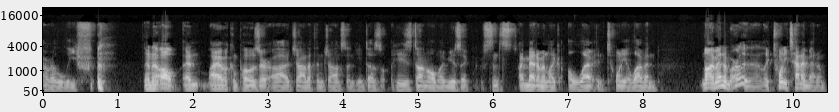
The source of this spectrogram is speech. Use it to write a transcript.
a relief. and oh, and I have a composer, uh, Jonathan Johnson. He does he's done all my music since I met him in like 11 in 2011. No, I met him earlier than that, like 2010. I met him,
